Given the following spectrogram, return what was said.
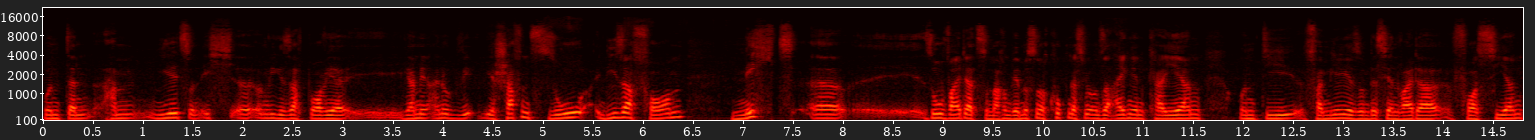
Und dann haben Nils und ich äh, irgendwie gesagt, boah, wir, wir haben den Eindruck, wir, wir schaffen es so in dieser Form nicht äh, so weiterzumachen. Wir müssen noch gucken, dass wir unsere eigenen Karrieren und die Familie so ein bisschen weiter forcieren.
